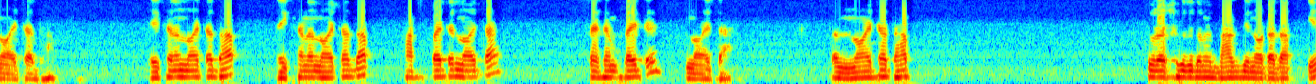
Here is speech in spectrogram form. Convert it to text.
নয়টা ধাপ। এখানে নয়টা ধাপ, এখানে নয়টা ধাপ ফার্স্ট ফ্লাইটে নয়টা সেকেন্ড ফ্লাইটে নয়টা। নয়টা ধাপ চুরাশিকে যদি আমি ভাগ দিই নটা ধাপকে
